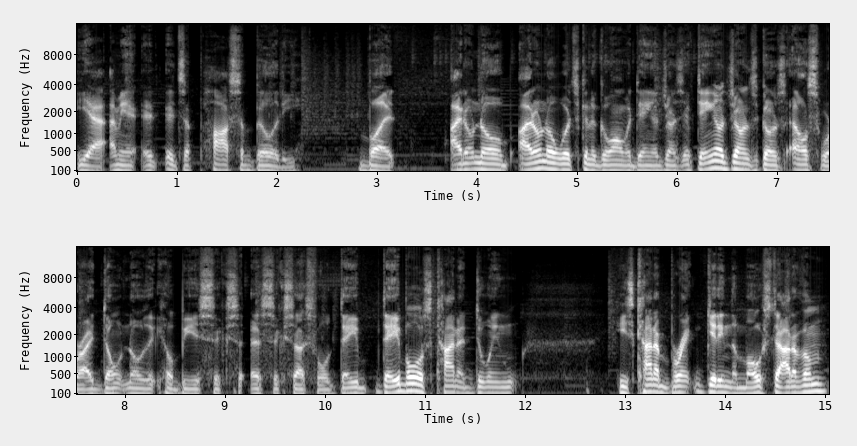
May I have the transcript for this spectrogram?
Yeah, I mean it, it's a possibility, but I don't know. I don't know what's going to go on with Daniel Jones. If Daniel Jones goes elsewhere, I don't know that he'll be as, as successful. Dab- Daboll is kind of doing. He's kind of getting the most out of him,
